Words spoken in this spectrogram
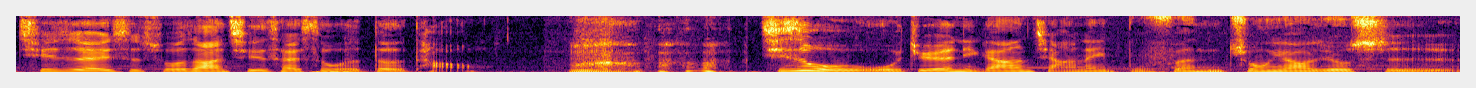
其实 S 所长其实才是我的得桃。嗯，其实我我觉得你刚刚讲的那一部分重要就是。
